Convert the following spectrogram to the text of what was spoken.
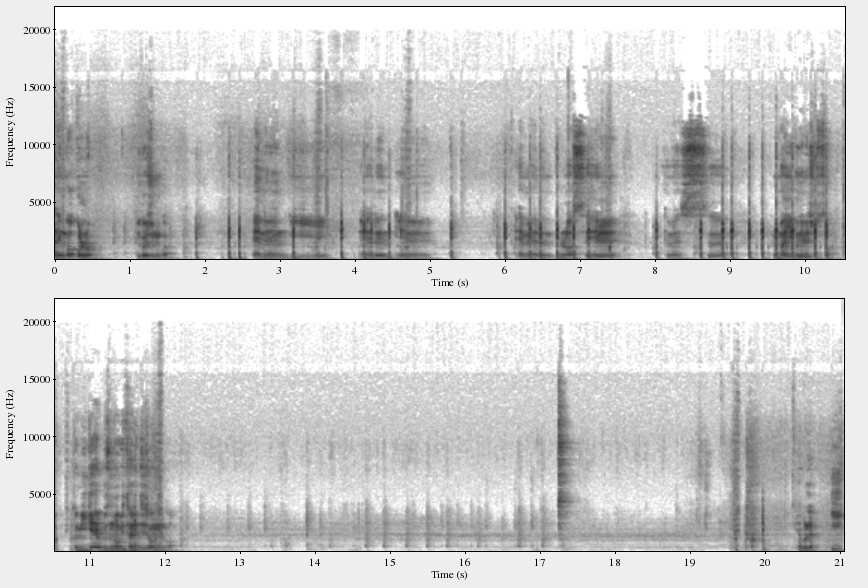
아니면 거꾸로 이거 주는 거야. N은 2, L은 1, ML은 플러스 1, MS 풀마 2분의 1 줬어. 그럼 이게 무슨 오비탈인지 적는 거. 해볼래? 2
